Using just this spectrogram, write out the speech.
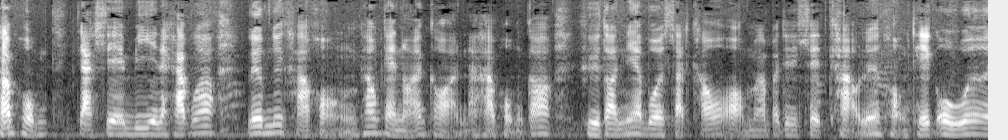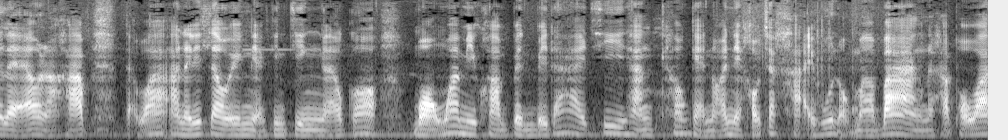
ครับผมจาก CMB นะครับก็เริ่มด้วยข่าวของเท่าแก่น้อยก่อนนะครับผมก็คือตอนนี้บริษัทเขาออกมาปฏิเสธข่าวเรื่องของ Take Over แล้วนะครับ แต่ว่า Analyst เราเองเนี่ยจริง ๆ แล้วก็มองว่ามีความเป็นไปได้ที่ทางเท่าแก่น้อยเนี่ยเขาจะขายหุ้นออกมาบ้างนะครับ เพราะว่า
